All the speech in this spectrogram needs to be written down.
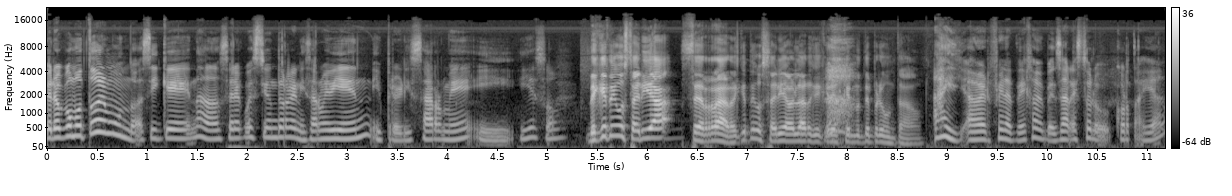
Pero como todo el mundo, así que nada, será cuestión de organizarme bien y priorizarme y, y eso. ¿De qué te gustaría cerrar? ¿De qué te gustaría hablar que crees que no te he preguntado? Ay, a ver, espérate, déjame pensar. Esto lo cortas ya.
